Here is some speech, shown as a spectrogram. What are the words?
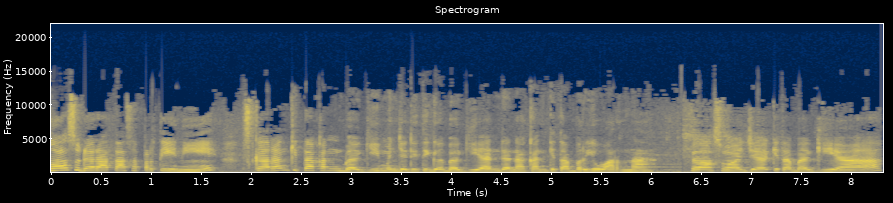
Setelah sudah rata seperti ini, sekarang kita akan bagi menjadi tiga bagian dan akan kita beri warna. langsung aja kita bagi ya.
